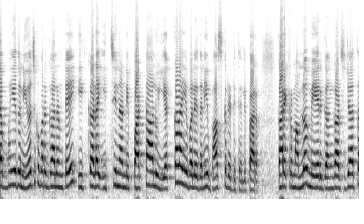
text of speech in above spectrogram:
డెబ్బై ఐదు నియోజకవర్గాలుంటే ఇక్కడ ఇచ్చినన్ని పట్టాలు ఎక్కడ ఇవ్వలేదని భాస్కర్ రెడ్డి తెలిపారు. కార్యక్రమంలో మేయర్ గంగా సుజాత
